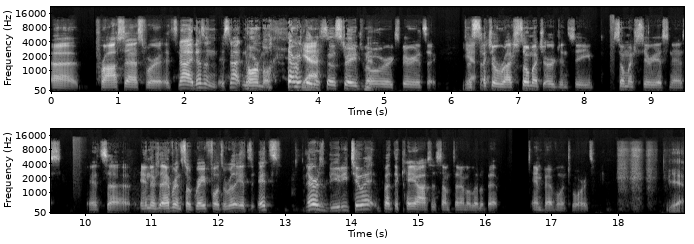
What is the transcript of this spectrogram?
uh, process where it's not it doesn't it's not normal. Everything yeah. is so strange about yeah. what we're experiencing. There's such a rush, so much urgency, so much seriousness. It's uh, and there's everyone's so grateful. It's a really it's it's there's beauty to it, but the chaos is something I'm a little bit ambivalent towards. Yeah.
